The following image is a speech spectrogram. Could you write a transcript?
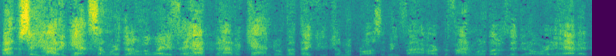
trying to see how to get somewhere. The only way, if they happened to have a candle that they could come across, it'd be hard to find one of those. They didn't already have it.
